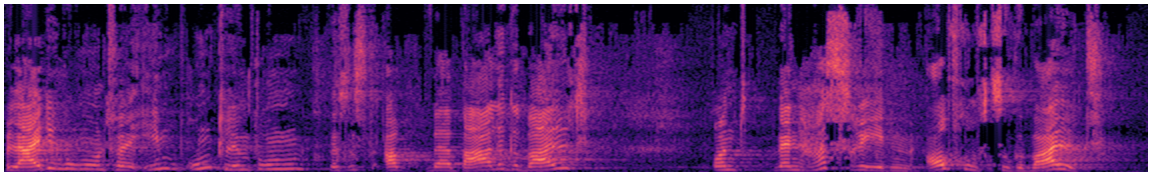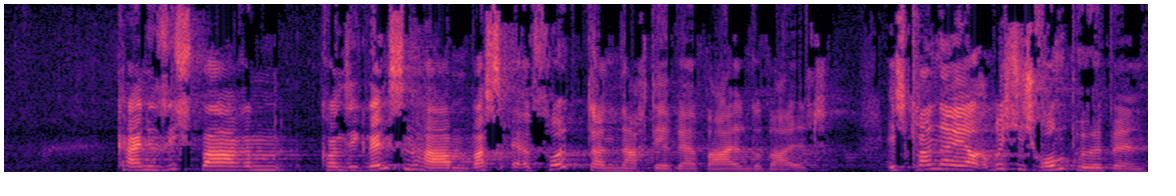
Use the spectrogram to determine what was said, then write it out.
Beleidigungen und Verunglimpfungen das ist verbale Gewalt. Und wenn Hassreden, Aufruf zu Gewalt keine sichtbaren Konsequenzen haben, was erfolgt dann nach der verbalen Gewalt? Ich kann da ja richtig rumpöbeln.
